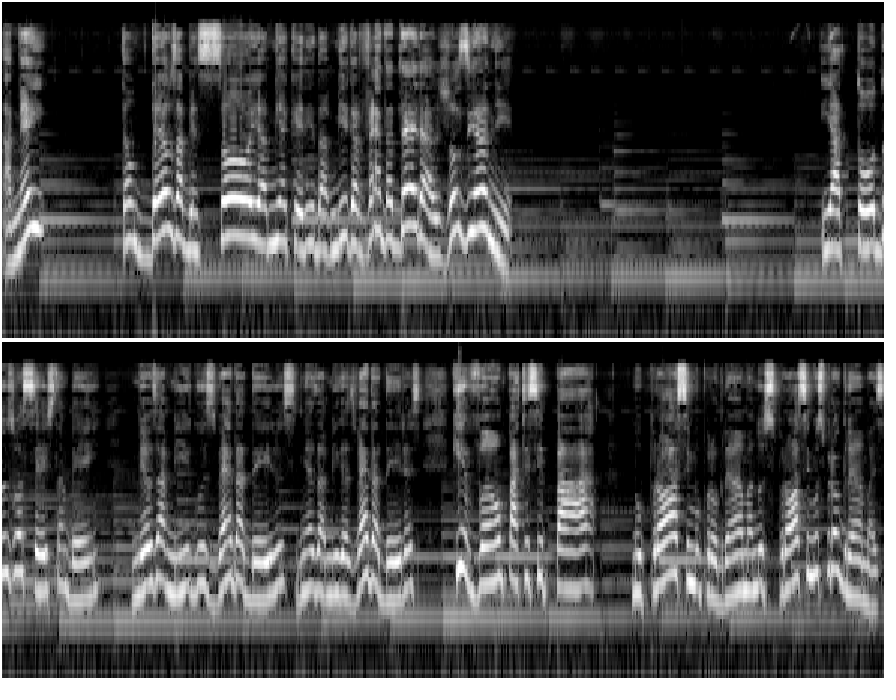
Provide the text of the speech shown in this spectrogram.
Amém? Então Deus abençoe a minha querida amiga verdadeira, Josiane. E a todos vocês também, meus amigos verdadeiros, minhas amigas verdadeiras, que vão participar no próximo programa, nos próximos programas.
